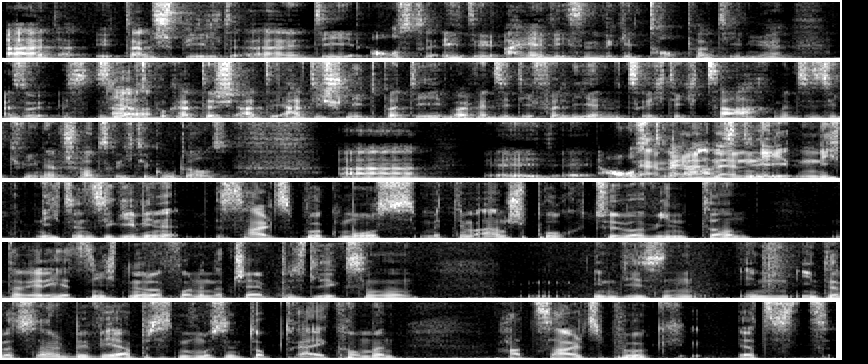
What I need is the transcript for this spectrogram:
Äh, dann spielt äh, die Austria, äh, die, ah ja, sind wirklich Top-Partien. Ja? Also Salzburg Ja. hat, die, hat, die- hat die Schnittpartie, weil wenn sie die verlieren, wird es richtig zart. Wenn sie sie gewinnen, schaut es richtig gut aus. Äh, Austria Nein, nein, nein, nicht, nicht, wenn sie gewinnen. Salzburg muss mit dem Anspruch zu überwintern, und da rede ich jetzt nicht nur davon in der Champions League, sondern in diesen in internationalen Bewerb, man muss in die Top 3 kommen, hat Salzburg jetzt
